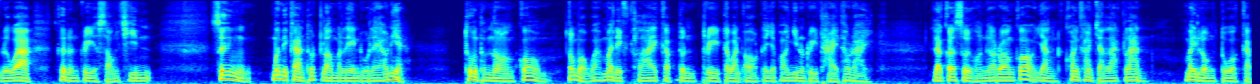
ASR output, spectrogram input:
หรือว่าเครื่องดนตรี 2 ชิ้น ซึ่งเมื่อมีการทดลองบรรเลงดูแล้วเนี่ยทุ่งทำนองก็ต้องบอกว่าไม่ได้คล้ายกับดนตรีตะวันออกโดยเฉพาะยินดนตรีไทยเท่าไหร่ แล้วก็ส่วนของเนื้อร้องก็ยังค่อนข้างจะลักลั่น ไม่ลงตัวกับ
